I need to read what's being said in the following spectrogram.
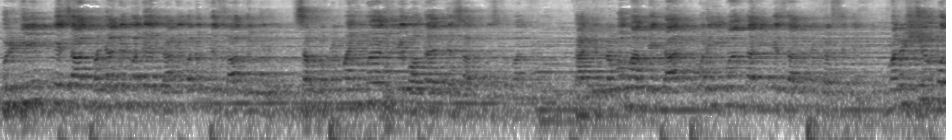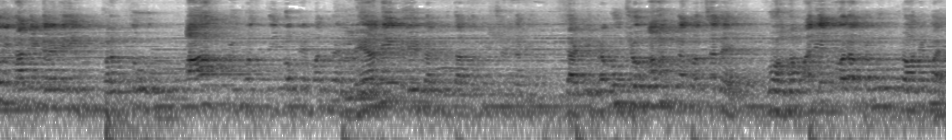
पूरी टीम के साथ बजाने वाले, गाने वालों के साथ होंगे सबको अपनी महिमा के लिए बहुत के साथ ताकि प्रभु आपके कार्य बड़ी ईमानदारी के साथ में कर सके। मनुष्यों को दिखाने के लिए नहीं, परंतु आपकी पत्नी को अपने मन में ले आने के लिए कर्तव्यता प्रतिष्ठित करें, ताकि प्रभु जो आपका मकसद है, वो हमारे द्वारा प्रभु पूरा पाए।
